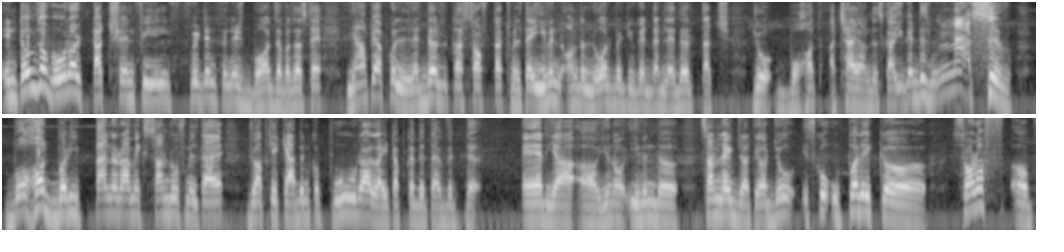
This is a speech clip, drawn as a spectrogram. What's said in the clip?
in terms of overall touch and feel fit and finish बहुत ज़बरदस्त है। यहाँ पे आपको लेदर का सॉफ्ट टच मिलता है। Even on the lower bit you get that leather touch जो बहुत अच्छा है on this car you get this massive बहुत बड़ी पैनोरामिक सनरूफ मिलता है जो आपके कैबिन को पूरा लाइट अप कर देता है विद द एयर या you know even the sunlight जाती है। और जो इसको ऊपर एक सॉर्ट uh, ऑफ़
